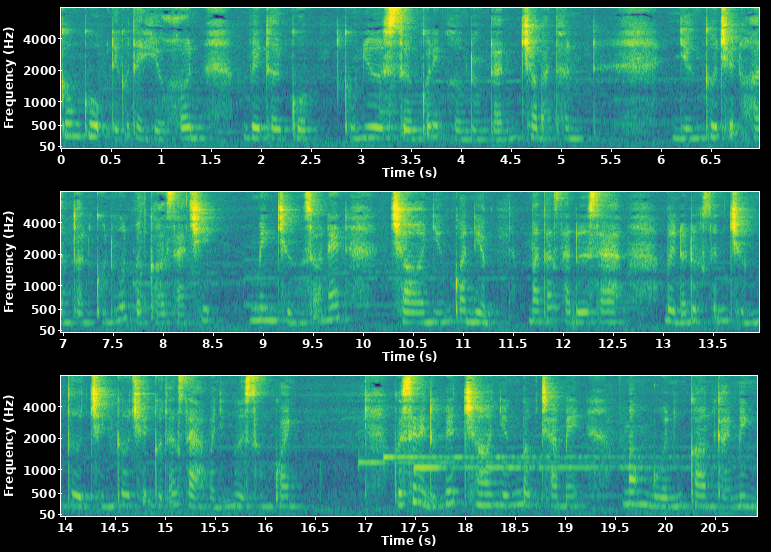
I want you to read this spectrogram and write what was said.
công cụ để có thể hiểu hơn về thời cuộc cũng như sớm có định hướng đúng đắn cho bản thân. Những câu chuyện hoàn toàn cuốn hút và có giá trị, minh chứng rõ nét cho những quan điểm mà tác giả đưa ra bởi nó được dẫn chứng từ chính câu chuyện của tác giả và những người xung quanh. Cuốn sách này được viết cho những bậc cha mẹ mong muốn con cái mình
